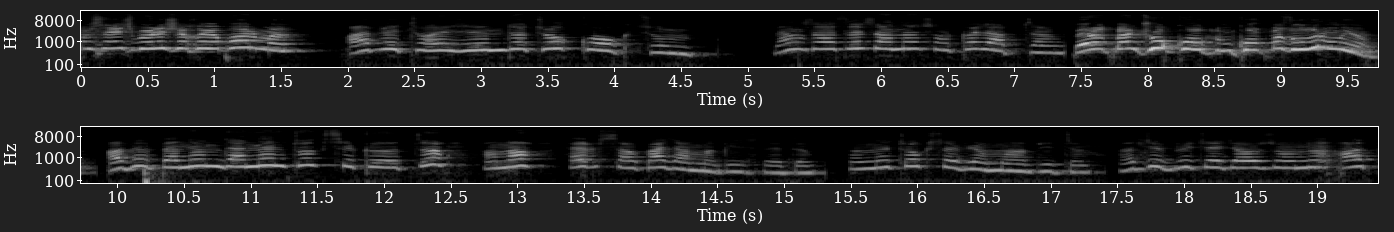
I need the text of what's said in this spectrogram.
abisine hiç böyle şaka yapar mı? Abi tuvaletinde çok korktum. Ben zaten sana şaka yapacağım. Berat ben çok korktum. Korkmaz olur muyum? Abi benim canım çok sıkıldı. Sana hep şaka yapmak istedim. Seni çok seviyorum abicim. Hadi bir televizyonu aç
